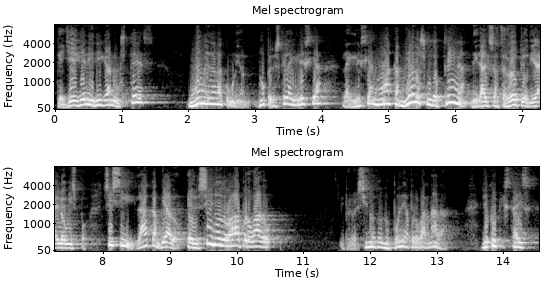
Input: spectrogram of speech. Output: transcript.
que lleguen y digan usted no me da la comunión. No, pero es que la Iglesia, la Iglesia no ha cambiado su doctrina, dirá el sacerdote o dirá el obispo. Sí, sí, la ha cambiado. El sínodo ha aprobado pero el sínodo no puede aprobar nada. Yo creo que esta es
